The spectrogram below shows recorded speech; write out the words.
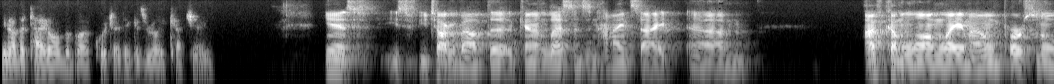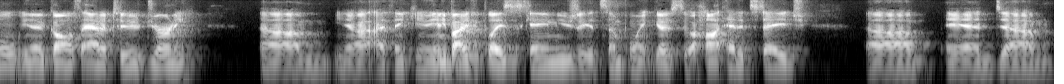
you know the title of the book, which I think is really catching. Yes, you, you talk about the kind of lessons in hindsight. Um, I've come a long way in my own personal, you know, golf attitude journey. Um, you know, I, I, think you know anybody who plays this game usually at some point goes through a hot-headed stage, uh, and um,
